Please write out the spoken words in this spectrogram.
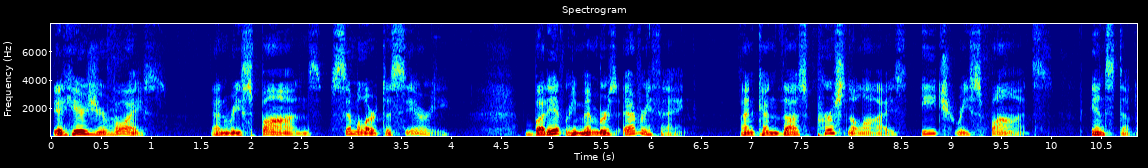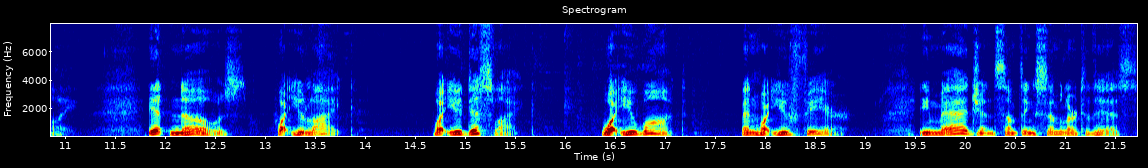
It hears your voice and responds similar to Siri, but it remembers everything and can thus personalize each response instantly. It knows what you like, what you dislike, what you want, and what you fear. Imagine something similar to this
